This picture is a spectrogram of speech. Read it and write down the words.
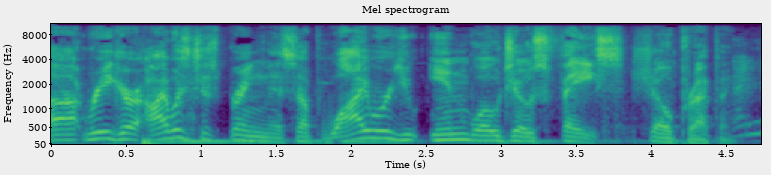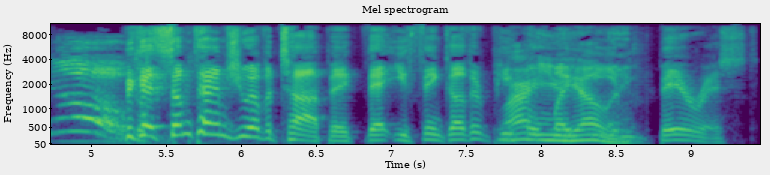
Uh, Riger, I was just bringing this up. Why were you in Wojo's face show prepping? I know. Because sometimes you have a topic that you think other people might yelling? be embarrassed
